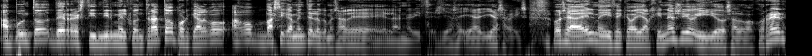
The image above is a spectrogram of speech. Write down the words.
a punto de rescindirme el contrato, porque algo, hago básicamente lo que me sale las narices, ya, sabéis. O sea, él me dice que vaya al gimnasio y yo salgo a correr,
